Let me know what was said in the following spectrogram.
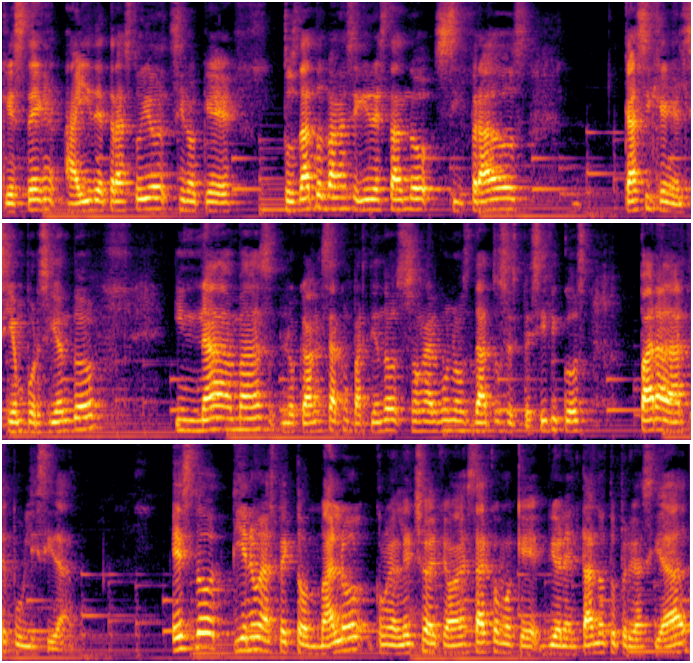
que estén ahí detrás tuyo, sino que tus datos van a seguir estando cifrados casi que en el 100% y nada más lo que van a estar compartiendo son algunos datos específicos para darte publicidad. Esto tiene un aspecto malo con el hecho de que van a estar como que violentando tu privacidad.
